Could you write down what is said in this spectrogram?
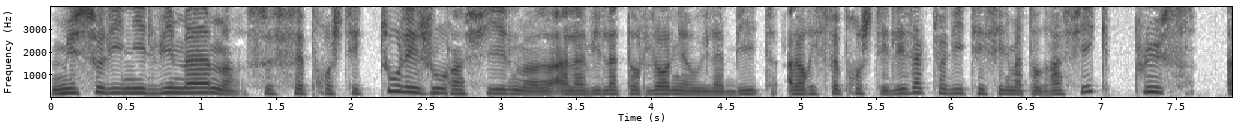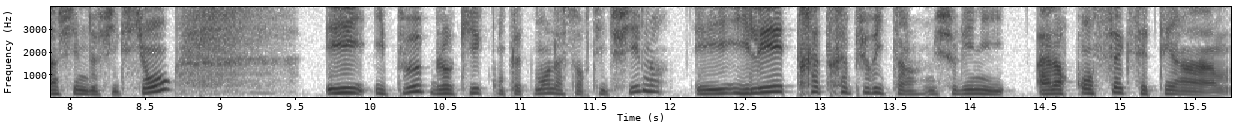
Mussolini lui-même se fait projeter tous les jours un film à la Villa Torlonia où il habite. Alors il se fait projeter les actualités cinématographiques plus un film de fiction. Et il peut bloquer complètement la sortie de film. Et il est très très puritain, Mussolini. Alors qu'on sait que c'était un,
